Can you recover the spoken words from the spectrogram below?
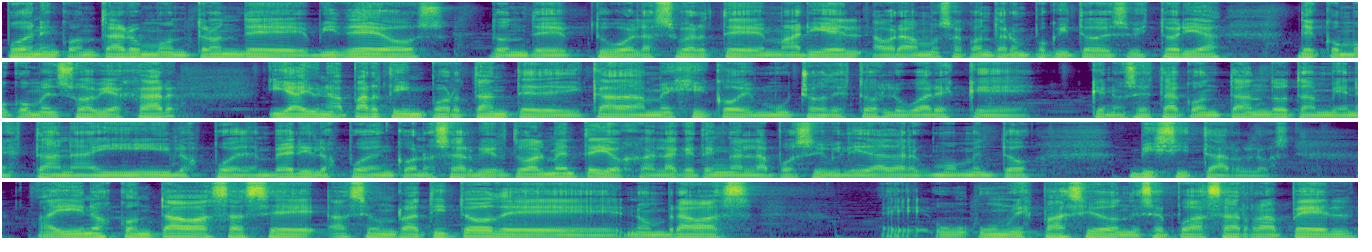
Pueden encontrar un montón de videos donde tuvo la suerte Mariel, ahora vamos a contar un poquito de su historia, de cómo comenzó a viajar, y hay una parte importante dedicada a México y muchos de estos lugares que, nos está contando también están ahí, los pueden ver y los pueden conocer virtualmente y ojalá que tengan la posibilidad de algún momento visitarlos. Ahí nos contabas hace, hace un ratito de, nombrabas eh, un, espacio donde se puede hacer rappel,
